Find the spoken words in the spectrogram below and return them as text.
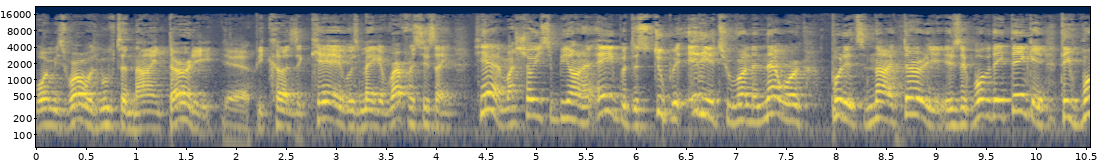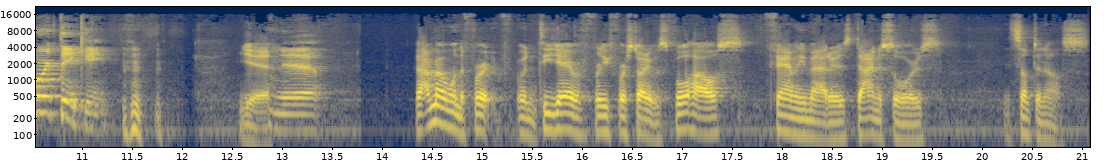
Boy Meets World was moved to nine thirty. Yeah. Because the kid was making references like, "Yeah, my show used to be on at eight, but the stupid idiots who run the network put it to nine thirty. It's like, what were they thinking? They weren't thinking. Yeah. Yeah. I remember when the first when TJ really first started, it was Full House, Family Matters, Dinosaurs, and something else.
